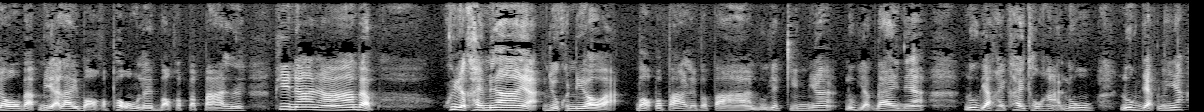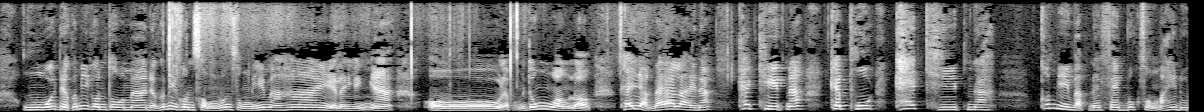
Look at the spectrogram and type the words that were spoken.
เราแบบมีอะไรบอกกับพระองค์เลยบอกกับป้าป้าเลย พี่หน้านะแบบ คุยกับใครไม่ได้อะ อยู่คนเดียวอะ บอกป้าป้าเลยป้าป้าลูกอยากกินเนี้ยลูกอยากได้เนี้ยลูกอยากให้ใครโทรหาลูก ลูกอยากเนี้ยโอ้ยเดี๋ยวก็มีคนโทรมาเดี๋ยวก็มีคนส่งนู่นส่งนี้มาให้อะไรอย่างเงี้ย โอ้แบบไม่ต้องห่วงหรอก แค่อยากได้อะไรนะแค่คิดนะแค่พูด แค่คิดนะก็มีแบบใน Facebook ส่งมาให้ดู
